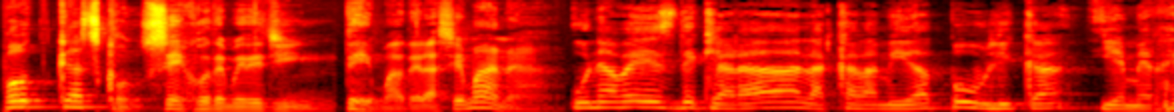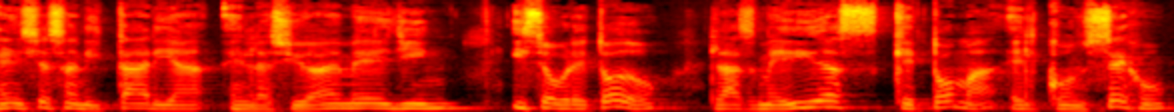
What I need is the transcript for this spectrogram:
Podcast Consejo de Medellín, tema de la semana. Una vez declarada la calamidad pública y emergencia sanitaria en la ciudad de Medellín y sobre todo las medidas que toma el Consejo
